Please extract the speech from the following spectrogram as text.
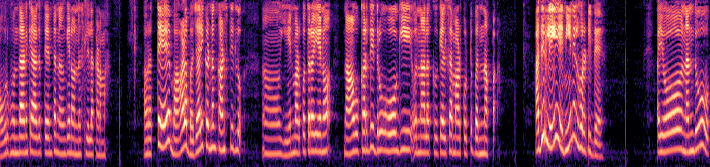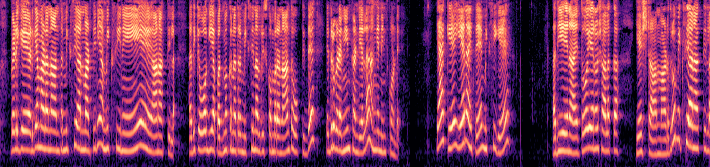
ಅವ್ರಿಗೆ ಹೊಂದಾಣಿಕೆ ಆಗುತ್ತೆ ಅಂತ ನನಗೇನು ಅನ್ನಿಸ್ಲಿಲ್ಲ ಕಣಮ್ಮ. ಅವ್ರತ್ತೆ ಬಹಳ ಬಜಾರಿ ಕಣ್ಣಂಗೆ ಕಾಣಿಸ್ತಿದ್ಲು. ಏನು ಮಾಡ್ಕೋತಾರೋ ಏನೋ. ನಾವು ಕರೆದಿದ್ರು ಹೋಗಿ ಒಂದು ನಾಲ್ಕು ಕೆಲಸ ಮಾಡಿಕೊಟ್ಟು ಬಂದನಪ್ಪ. ಅದಿರಲಿ ನೀನೆಲ್ಲಿ ಹೊರಟಿದ್ದೆ? ಅಯ್ಯೋ, ನಂದು ಬೆಳಿಗ್ಗೆ ಅಡುಗೆ ಮಾಡೋಣ ಅಂತ ಮಿಕ್ಸಿ ಆನ್ ಮಾಡ್ತೀನಿ, ಆ ಮಿಕ್ಸಿನೇ ಆನ್ ಆಗ್ತಿಲ್ಲ. ಅದಕ್ಕೆ ಹೋಗಿ ಆ ಪದ್ಮಕ್ಕನ ಹತ್ರ ಮಿಕ್ಸಿನಾದ್ರೂ ಇಸ್ಕೊಂಬರೋಣ ಅಂತ ಹೋಗ್ತಿದ್ದೆ. ಎದುರುಗಡೆ ನೀನು ಕಂಡಿಯಲ್ಲ, ಹಂಗೆ ನಿಂತ್ಕೊಂಡೆ. ಯಾಕೆ, ಏನಾಯ್ತೆ ಮಿಕ್ಸಿಗೆ? ಅದೇನಾಯ್ತೋ ಏನೋ ಶಾಲಕ್ಕ? ಎಷ್ಟು ಆನ್ ಮಾಡಿದ್ರು ಮಿಕ್ಸಿ ಆನ್ ಆಗ್ತಿಲ್ಲ.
